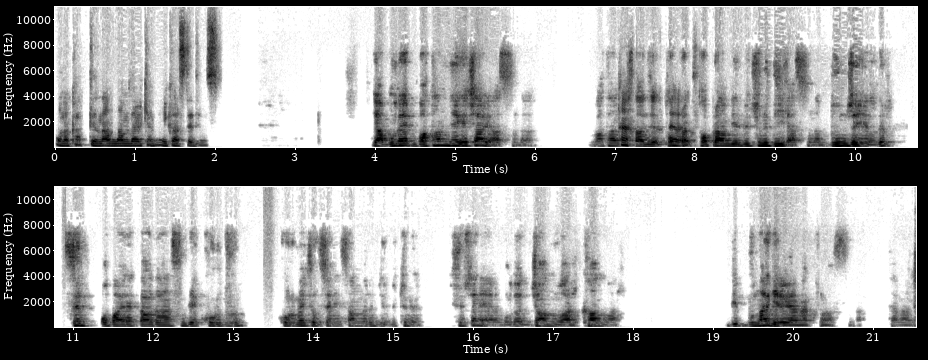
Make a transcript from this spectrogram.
ona kattığın anlam derken neyi kastediyorsun? Ya burada hep vatan diye geçer ya aslında. Vatan Heh, sadece toprak, evet. toprağın bir bütünü değil aslında. Bunca yıldır sırf o bayrak dalgalansın diye koruduğun, korumaya çalışan insanların bir bütünü. Düşünsene yani burada can var, kan var. Bir, bunlar geliyor yani aklıma aslında temelde.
